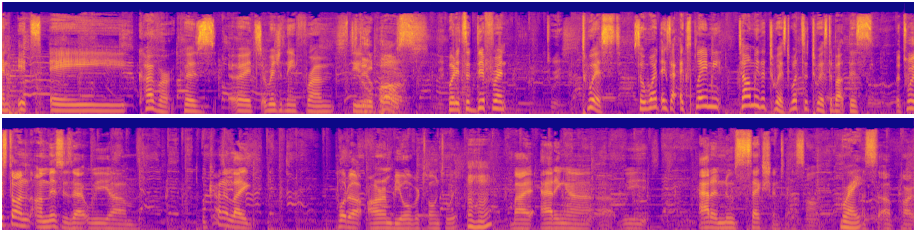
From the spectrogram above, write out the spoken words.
And it's a cover because uh, it's originally from Steel, Steel Pulse. Pulse. But it's a different Twist. twist. So what exactly? Explain me. Tell me the twist. What's the twist about this? The twist on on this is that we um we kind of like put a R&B overtone to it by adding a, a we add a new section to the song. Right. That's a part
